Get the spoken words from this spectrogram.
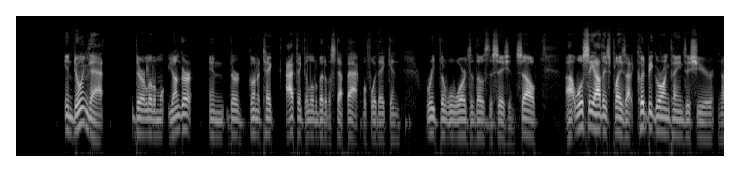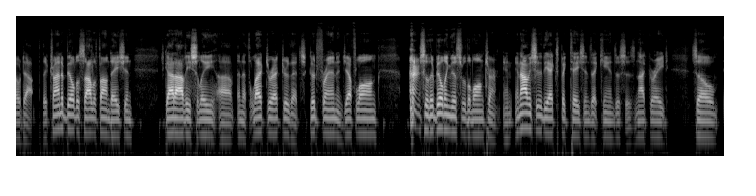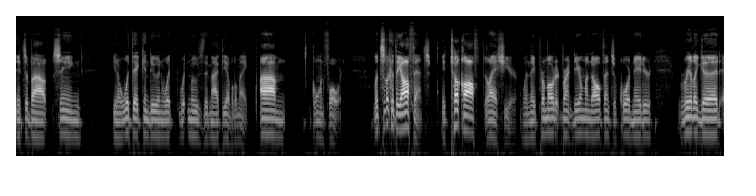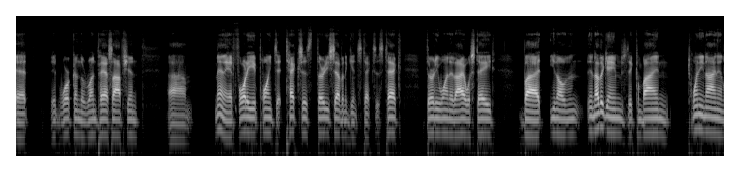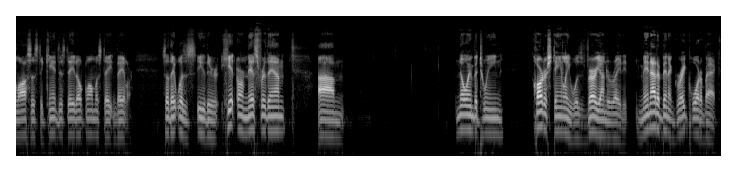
in doing that, they're a little more younger, and they're going to take, I think, a little bit of a step back before they can reap the rewards of those decisions. So, uh, we'll see how this plays out. It could be growing pains this year, no doubt. They're trying to build a solid foundation. He's got obviously uh, an athletic director that's a good friend and Jeff Long. so they're building this for the long term. And, and obviously the expectations at Kansas is not great. So it's about seeing, you know, what they can do and what, what moves they might be able to make um, going forward. Let's look at the offense. It took off last year when they promoted Brent Dearmon to offensive coordinator. Really good at, at working the run pass option. Um, man, they had 48 points at Texas, 37 against Texas Tech, 31 at Iowa State. But, you know, in, in other games, they combined 29 in losses to Kansas State, Oklahoma State, and Baylor. So that was either hit or miss for them. Um, no in between. Carter Stanley was very underrated. May not have been a great quarterback,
